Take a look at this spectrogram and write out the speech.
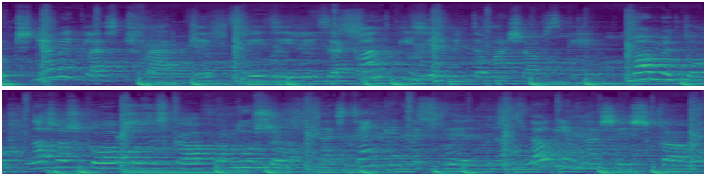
uczniowie klas czwartych zwiedzili zakątki ziemi tomaszowskiej. Mamy to. Nasza szkoła pozyskała fundusze. Na ściankę taktylną z logiem naszej szkoły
